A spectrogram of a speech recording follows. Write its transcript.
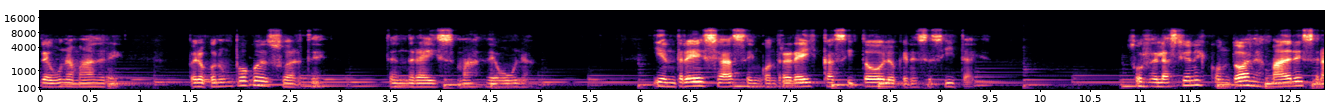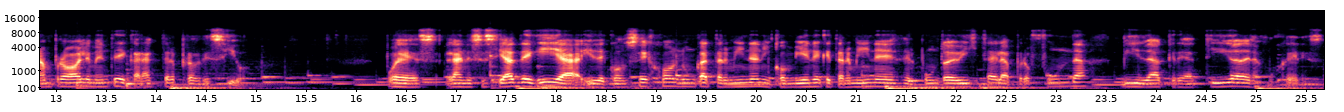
de una madre, pero con un poco de suerte tendréis más de una, y entre ellas encontraréis casi todo lo que necesitáis. Sus relaciones con todas las madres serán probablemente de carácter progresivo, pues la necesidad de guía y de consejo nunca termina ni conviene que termine desde el punto de vista de la profunda vida creativa de las mujeres.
